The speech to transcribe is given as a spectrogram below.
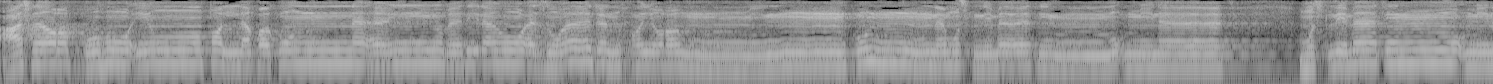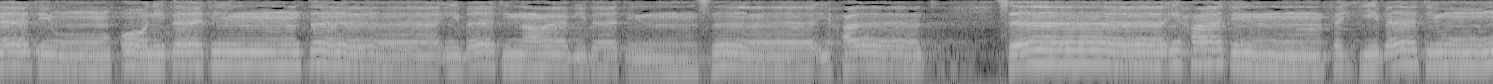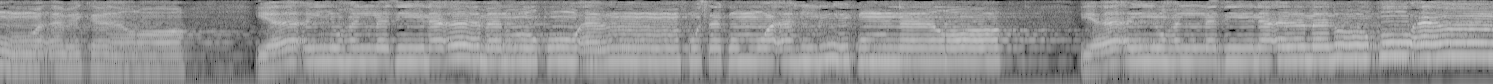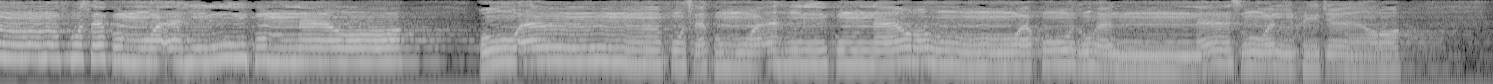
عسى ربه إن طلقكن أن يبدله أزواجا خيرا منكن مسلمات مؤمنات مسلمات مؤمنات قانتات تائبات عابدات سائحات سائحات ثيبات وأبكارا. يا أيها الذين آمنوا قوا أنفسكم وأهليكم نارا. يا أيها الذين آمنوا قوا أنفسكم وأهليكم نارا. قوا أنفسكم وأهليكم نارا والحجارة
